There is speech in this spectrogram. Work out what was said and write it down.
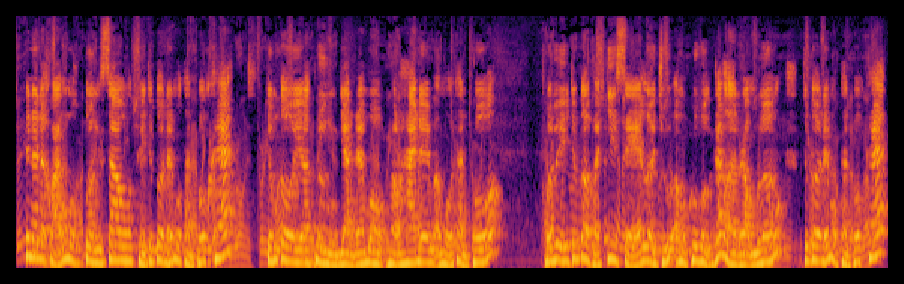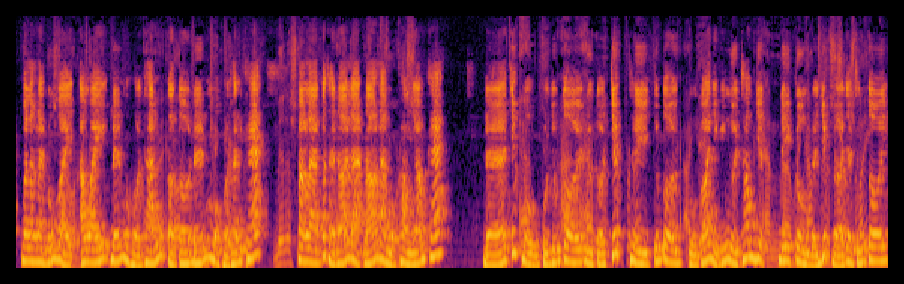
cho nên là khoảng một tuần sau thì chúng tôi đến một thành phố khác chúng tôi à, thường dành ra một hoặc là hai đêm ở mỗi thành phố bởi vì chúng tôi phải chia sẻ lời Chúa ở một khu vực rất là rộng lớn. Chúng tôi đến một thành phố khác và lần này cũng vậy. Ông ấy đến một hội thánh, còn tôi đến một hội thánh khác. Hoặc là có thể nói là đó là một phòng nhóm khác. để chức vụ của chúng tôi được tổ chức thì chúng tôi cũng có những cái người thông dịch đi cùng để giúp đỡ cho chúng tôi.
